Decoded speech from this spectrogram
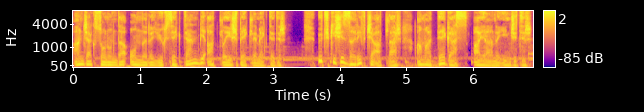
ancak sonunda onları yüksekten bir atlayış beklemektedir. Üç kişi zarifçe atlar ama Degas ayağını incitir.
